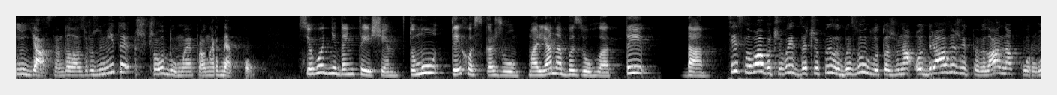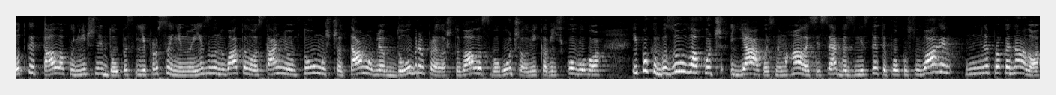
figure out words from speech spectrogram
і ясно дала зрозуміти, що думає про нардепку. Сьогодні день тиші, тому тихо скажу. Мар'яна Безугла, ти да. Ці слова, вочевидь, зачепили безуглу, тож вона одразу ж відповіла на короткий та лаконічний допис Єфросиніної і звинуватила останнього в тому, що та, мовляв, добре прилаштувала свого чоловіка військового. І поки безугла, хоч якось намагалась із себе змістити фокус уваги, не проканало,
